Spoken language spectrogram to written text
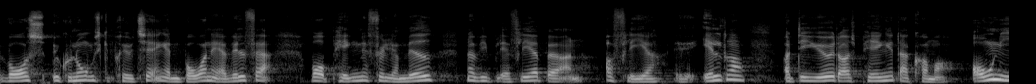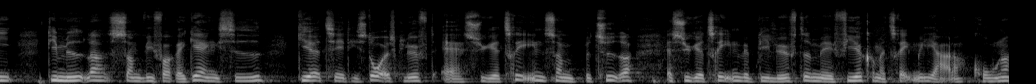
vores økonomiske prioritering af den borgernære velfærd, hvor pengene følger med, når vi bliver flere børn og flere øh, ældre. Og det er i øvrigt også penge, der kommer oveni de midler, som vi fra regeringens side giver til et historisk løft af psykiatrien, som betyder, at psykiatrien vil blive løftet med 4,3 milliarder kroner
